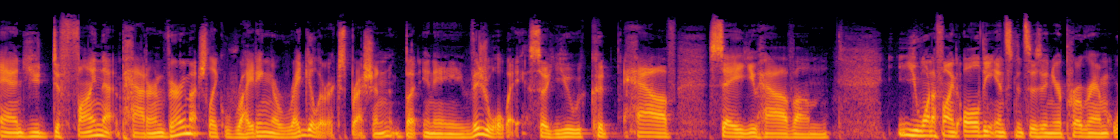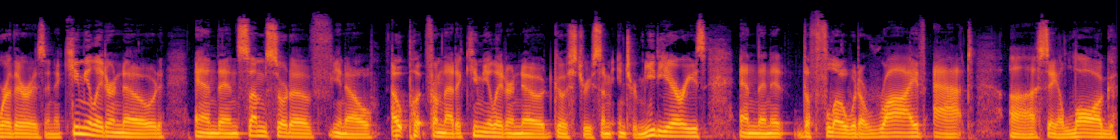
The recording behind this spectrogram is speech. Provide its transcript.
and you define that pattern very much like writing a regular expression, but in a visual way. So you could have, say, you have. Um, you want to find all the instances in your program where there is an accumulator node and then some sort of you know output from that accumulator node goes through some intermediaries and then it the flow would arrive at uh, say a log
